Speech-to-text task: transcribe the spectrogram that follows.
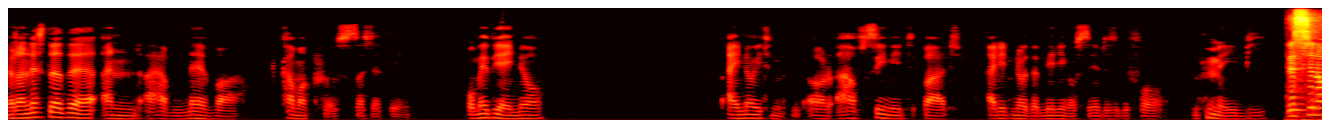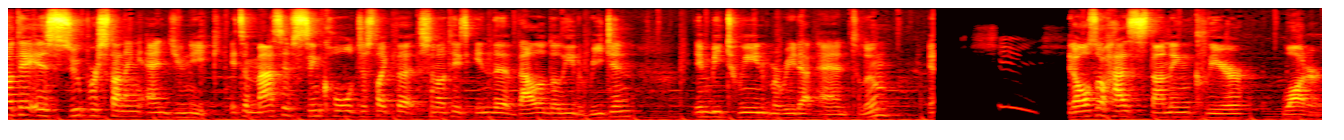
Not unless they're there, and I have never come across such a thing. Or maybe I know. I know it, or I have seen it, but I didn't know the meaning of cenotes before. Maybe. This cenote is super stunning and unique. It's a massive sinkhole just like the cenotes in the Valladolid region in between Merida and Tulum. It also has stunning clear water.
